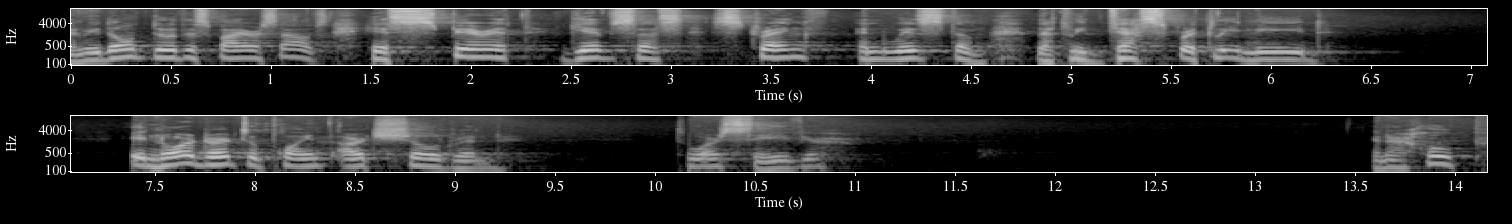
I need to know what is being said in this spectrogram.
And we don't do this by ourselves. His Spirit gives us strength and wisdom that we desperately need in order to point our children to our Savior. And our hope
